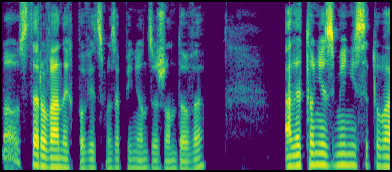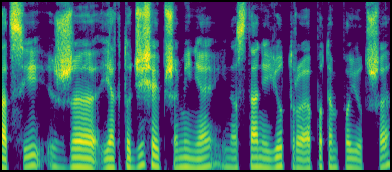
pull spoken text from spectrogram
no, sterowanych powiedzmy za pieniądze rządowe, ale to nie zmieni sytuacji, że jak to dzisiaj przeminie i nastanie jutro, a potem pojutrze,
